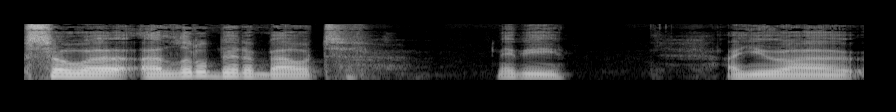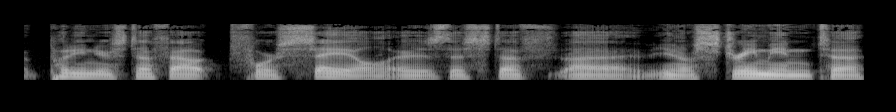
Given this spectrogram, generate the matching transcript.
so uh, a little bit about maybe are you uh, putting your stuff out for sale, or is this stuff uh, you know streaming to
